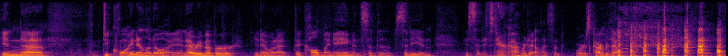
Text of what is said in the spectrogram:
In uh, DuQuoin, Illinois. And I remember, you know, when I, they called my name and said the city, and they said, it's near Carbondale. I said, where's Carbondale?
